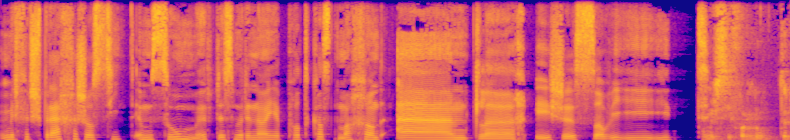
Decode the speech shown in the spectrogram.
Wir versprechen schon seit dem Sommer, dass wir einen neuen Podcast machen und endlich ist es soweit. Wir sind vor lauter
